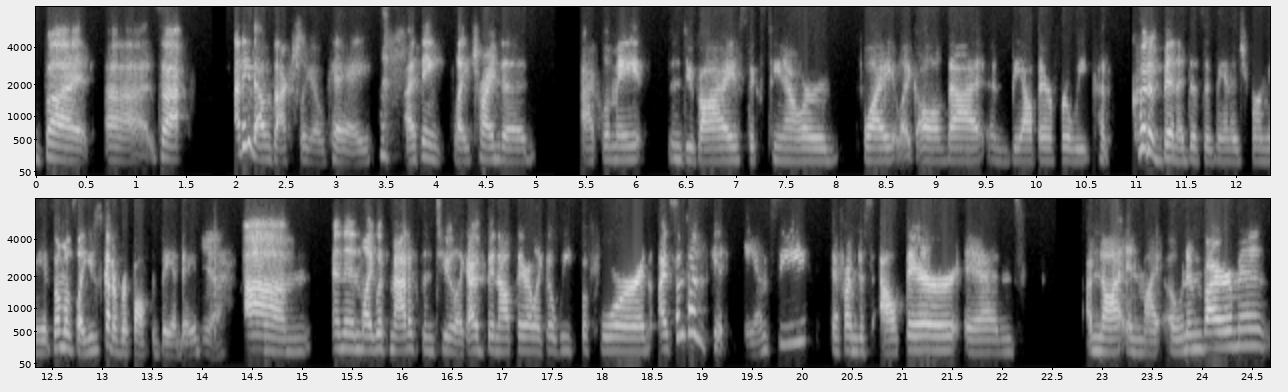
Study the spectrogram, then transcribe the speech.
But uh, so I, I think that was actually okay. I think like trying to acclimate in Dubai, 16 hour flight, like all of that, and be out there for a week could could have been a disadvantage for me. It's almost like you just got to rip off the band-aid. Yeah. Um, and then like with Madison too, like I've been out there like a week before and I sometimes get antsy if I'm just out there and I'm not in my own environment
